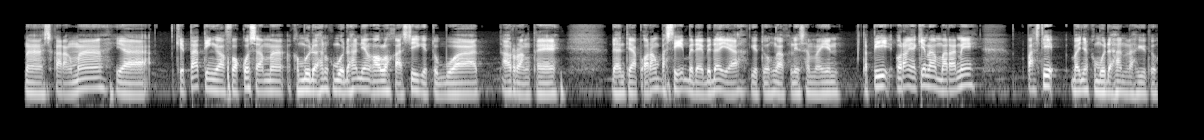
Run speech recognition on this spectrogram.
Nah sekarang mah ya kita tinggal fokus sama kemudahan-kemudahan yang Allah kasih gitu buat orang teh. Dan tiap orang pasti beda-beda ya gitu nggak akan disamain tapi orang yakin lah marane pasti banyak kemudahan lah gitu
